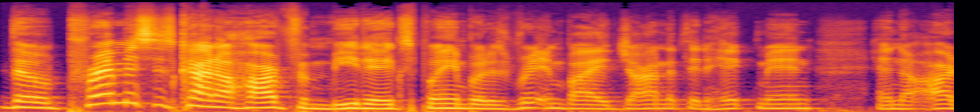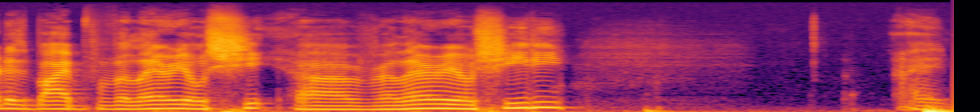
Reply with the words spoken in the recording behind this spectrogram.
The premise is kind of hard for me to explain, but it's written by Jonathan Hickman and the art is by Valerio she- uh, Valerio Schiti. I'm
